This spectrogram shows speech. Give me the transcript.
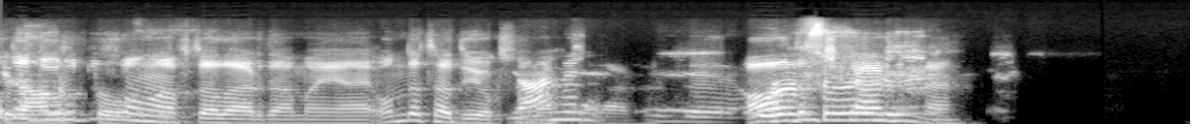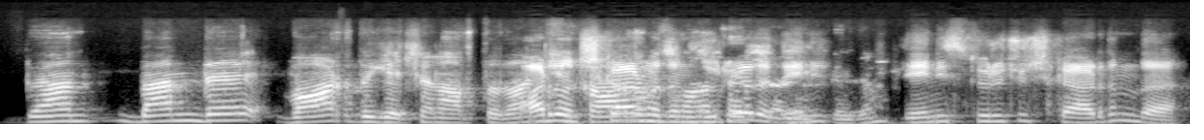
Kiralık durdu son haftalarda ama ya. Onun da tadı yok son Yani haftalarda. e, Aldım orası çıkardım öyle. ben. Ben ben de vardı geçen haftadan. Pardon, Çıkardım, çıkarmadım. sonra Duruyor da tekrar Deniz- ekledim. Deniz Türüç'ü çıkardım da.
